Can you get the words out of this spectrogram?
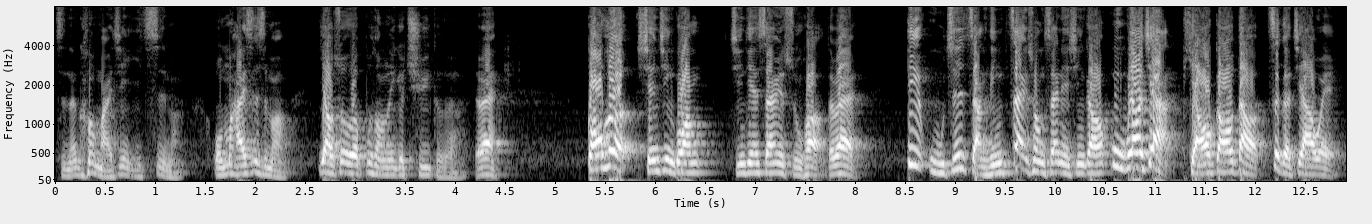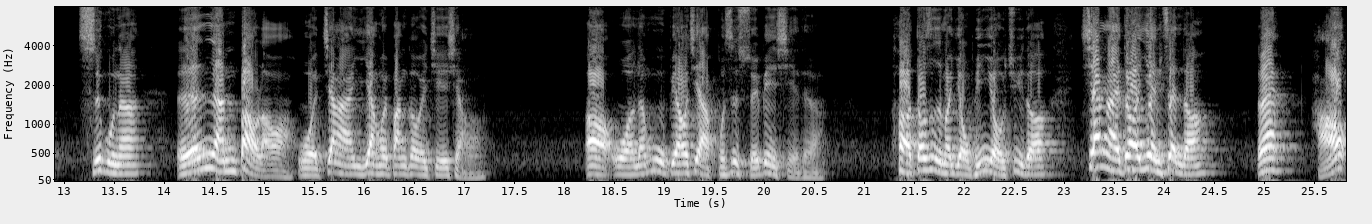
只能够买进一次嘛。我们还是什么，要做个不同的一个区隔啊，对不对？恭贺先进光，今天三月十五号，对不对？第五只涨停再创三年新高，目标价调高到这个价位，持股呢仍然爆牢啊！我将来一样会帮各位揭晓哦。哦，我的目标价不是随便写的，哈，都是什么有凭有据的哦，将来都要验证的哦，对不对？好，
